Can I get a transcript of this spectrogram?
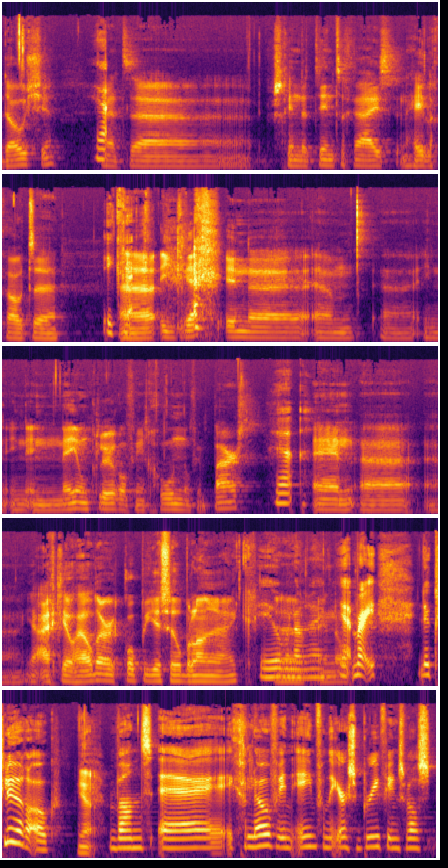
doosje. Ja. Met verschillende tinten grijs, een hele grote Y. Y in, um, uh, in, in, in neonkleur of in groen of in paars. Ja. En ja, eigenlijk heel helder. Kopie is heel belangrijk. Heel belangrijk. Ja, maar de kleuren ook. Ja. Want ik geloof in een van de eerste briefings was...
